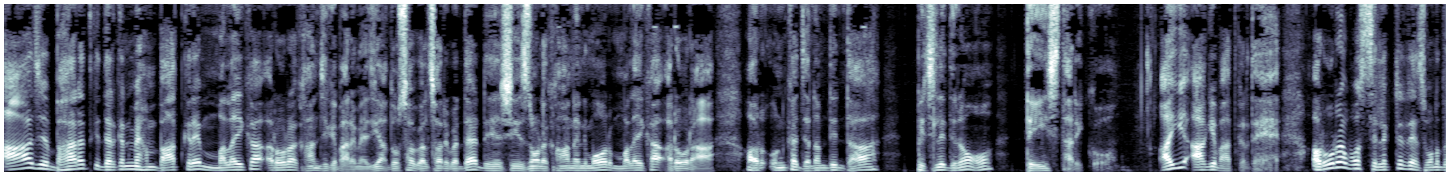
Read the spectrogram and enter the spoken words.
आज भारत की दरकन में हम बात करें मलाइका अरोरा खान जी के बारे में। जी हाँ दोस्तों, वेल सॉरी बट शी इज़ नॉट अ खान एनी मोर मलाइका अरोरा। और उनका जन्मदिन था पिछले दिनों तेईस तारीख को। आइए आगे बात करते हैं। अरोरा वॉज़ सिलेक्टेड एज वन ऑफ़ द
